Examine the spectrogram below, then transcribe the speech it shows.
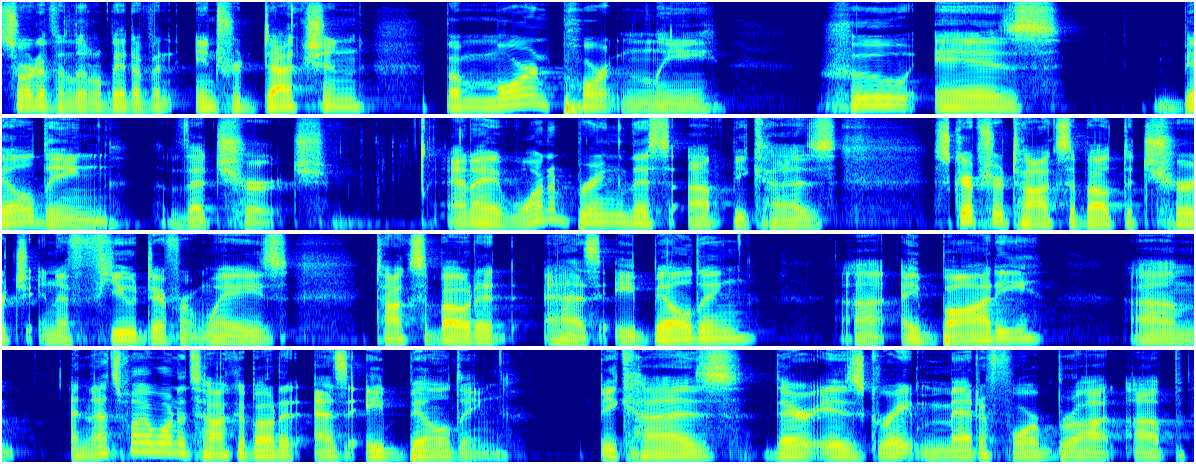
sort of a little bit of an introduction, but more importantly, who is building the church. And I want to bring this up because scripture talks about the church in a few different ways, talks about it as a building, uh, a body, um, and that's why I want to talk about it as a building, because there is great metaphor brought up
